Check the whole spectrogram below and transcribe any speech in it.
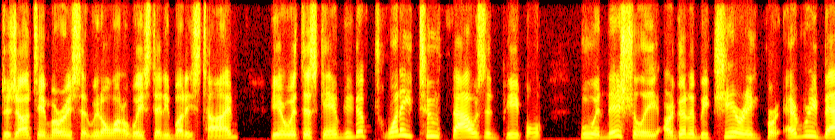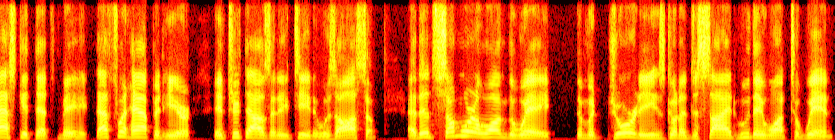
DeJounte Murray said, We don't want to waste anybody's time here with this game. You have 22,000 people who initially are going to be cheering for every basket that's made. That's what happened here in 2018. It was awesome. And then somewhere along the way, the majority is going to decide who they want to win,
